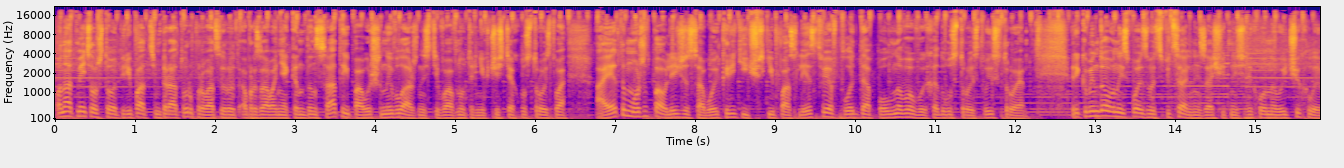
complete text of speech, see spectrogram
Он отметил, что перепад температур провоцирует образование конденсата и повышенной влажности во внутренних частях устройства, а это может повлечь за собой критические последствия вплоть до полного выхода устройства из строя. Рекомендовано использовать специальные защитные силиконовые чехлы.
